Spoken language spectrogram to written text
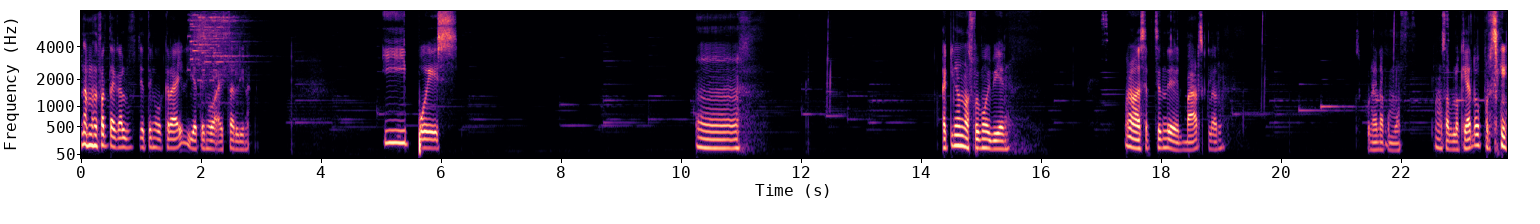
Nada más me falta Galuf. Ya tengo a Krail y ya tengo a Starlina. Y pues. Mm, aquí no nos fue muy bien. Bueno, a excepción del Bars, claro. Como. Vamos a bloquearlo por si.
